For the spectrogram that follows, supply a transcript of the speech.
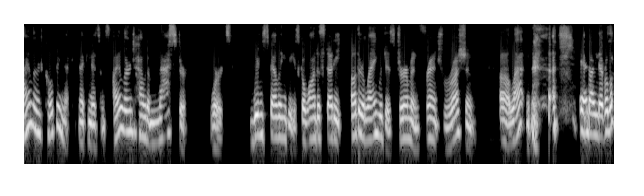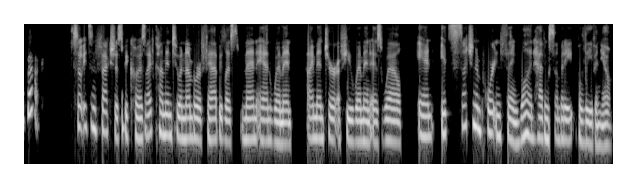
I learned coping me- mechanisms. I learned how to master words win spelling bees, go on to study other languages, German, French, Russian, uh, Latin. and I never looked back. So it's infectious because I've come into a number of fabulous men and women. I mentor a few women as well. And it's such an important thing. One, having somebody believe in you,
